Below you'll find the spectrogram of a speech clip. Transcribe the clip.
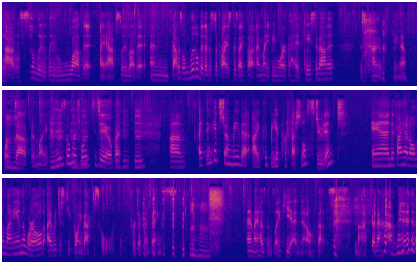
absolutely love it. I absolutely love it. And that was a little bit of a surprise because I thought I might be more of a head case about it just kind of you know worked mm-hmm. up and like mm-hmm, there's so much work mm-hmm. to do but mm-hmm. um, i think it showed me that i could be a professional student and if i had all the money in the world i would just keep going back to school for different things and my husband's like yeah no that's not gonna happen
